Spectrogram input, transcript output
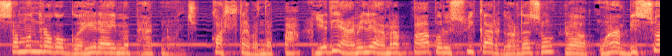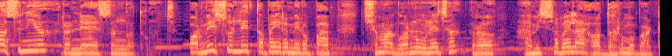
समुद्रको गहिराईमा फ्याँक्नुहुन्छ। कष्ट भन्दा पाप? यदि हामीले हाम्रा पापहरू स्वीकार गर्दछौँ र उहाँ विश्वसनीय र न्यायसङ्गत हुनुहुन्छ। परमेश्वरले तपाईँ र मेरो पाप क्षमा गर्नुहुनेछ र हामी सबैलाई अधर्मबाट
